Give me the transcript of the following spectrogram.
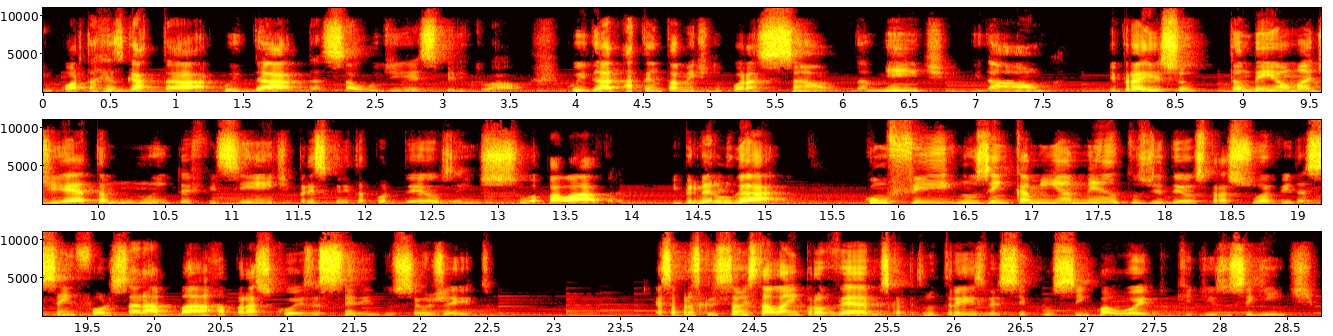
importa resgatar, cuidar da saúde espiritual, cuidar atentamente do coração, da mente e da alma. E para isso, também há uma dieta muito eficiente prescrita por Deus em Sua palavra. Em primeiro lugar, confie nos encaminhamentos de Deus para a sua vida sem forçar a barra para as coisas serem do seu jeito. Essa prescrição está lá em Provérbios, capítulo 3, versículos 5 a 8, que diz o seguinte:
